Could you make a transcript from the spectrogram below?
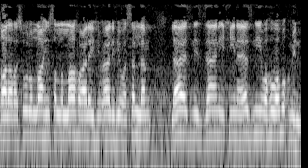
قال رسول الله صلى الله عليه وآله وسلم لا يزني الزاني حين يزني وهو مؤمن.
